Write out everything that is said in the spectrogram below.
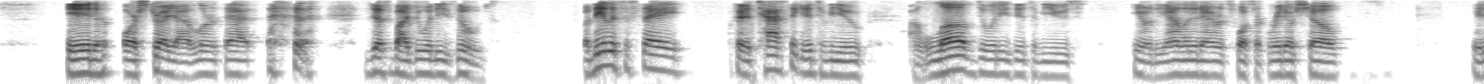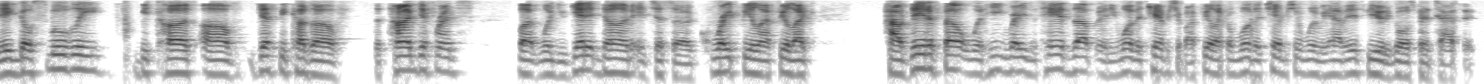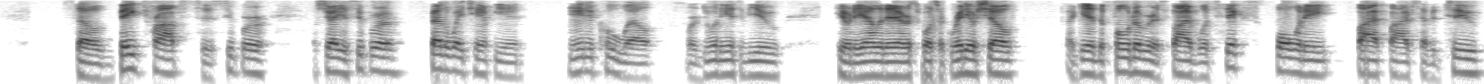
in Australia. I learned that just by doing these Zooms. But needless to say, fantastic interview. I love doing these interviews here on the Alan and Aaron Sports Talk Radio Show. It didn't go smoothly because of just because of the time difference. But when you get it done, it's just a great feeling. I feel like how Dana felt when he raised his hands up and he won the championship. I feel like I won the championship when we have an interview and it goes fantastic. So big props to Super Australia Super Featherweight Champion Dana Coolwell for doing the interview here on the Alan Aaron Sports Talk Radio Show. Again, the phone number is 516-418-5572.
